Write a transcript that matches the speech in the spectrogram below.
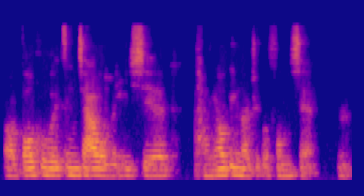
呃，包括会增加我们一些糖尿病的这个风险。嗯，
